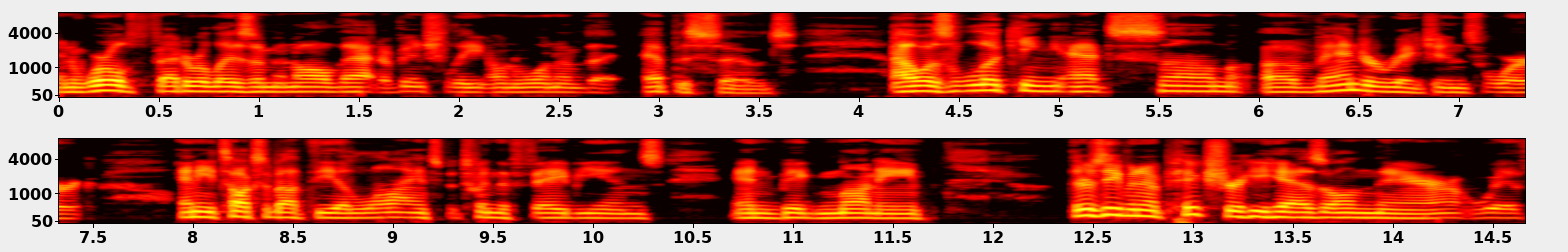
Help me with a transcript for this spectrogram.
and world federalism and all that eventually on one of the episodes. I was looking at some of Vander Regen's work, and he talks about the alliance between the Fabians and big money. There's even a picture he has on there with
